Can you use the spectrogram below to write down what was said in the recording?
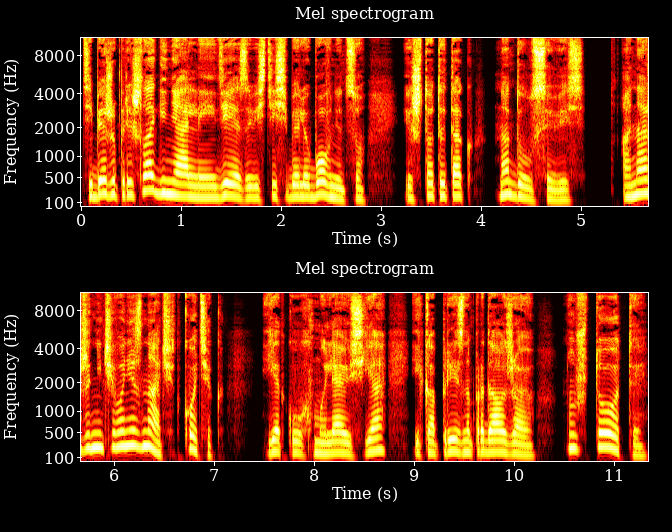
Тебе же пришла гениальная идея завести себе любовницу, и что ты так надулся весь? Она же ничего не значит, котик. Едко ухмыляюсь я и капризно продолжаю. Ну что ты?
